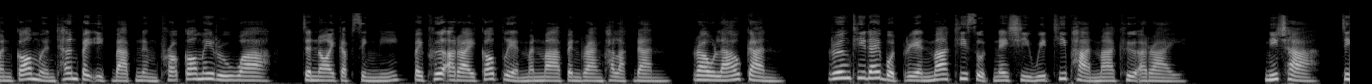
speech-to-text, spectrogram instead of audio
มันก็เหมือนเทิร์นไปอีกแบบหนึ่ง เพราะก็ไม่รู้ว่า จะนอยกับสิ่งนี้ไปเพื่ออะไรก็เปลี่ยนมันมาเป็นแรงผลักดัน เราแล้วกัน เรื่องที่ได้บทเรียนมากที่สุดในชีวิตที่ผ่านมาคืออะไร นิชา จ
